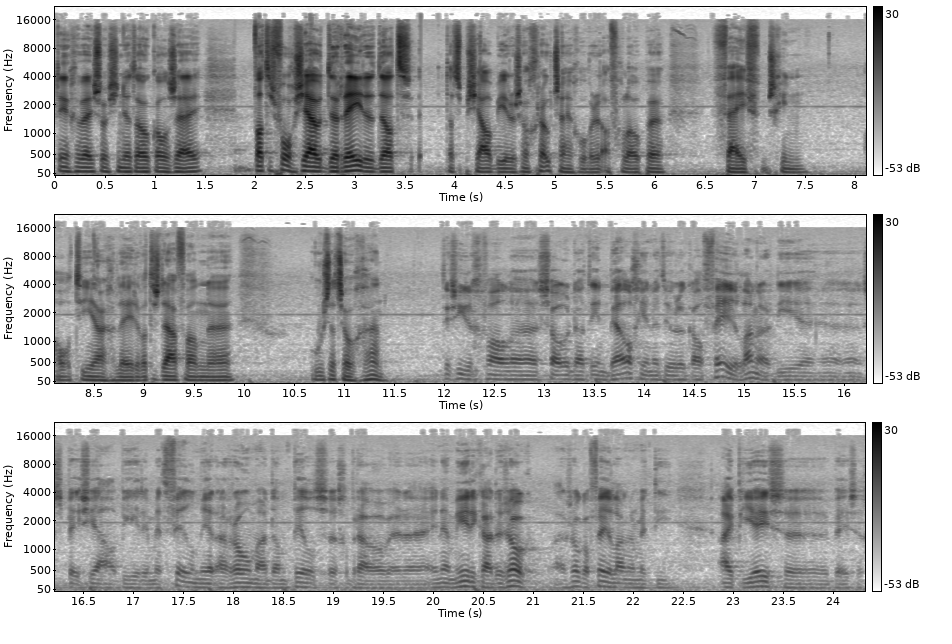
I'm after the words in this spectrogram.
in geweest, zoals je net ook al zei. Wat is volgens jou de reden dat, dat speciaal bieren zo groot zijn geworden de afgelopen vijf, misschien al tien jaar geleden? Wat is daarvan, eh, hoe is dat zo gegaan? Het is in ieder geval eh, zo dat in België natuurlijk al veel langer die eh, speciaal bieren met veel meer aroma dan pils gebrouwen werden. In Amerika dus ook. Waren ze ook al veel langer met die IPA's bezig.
